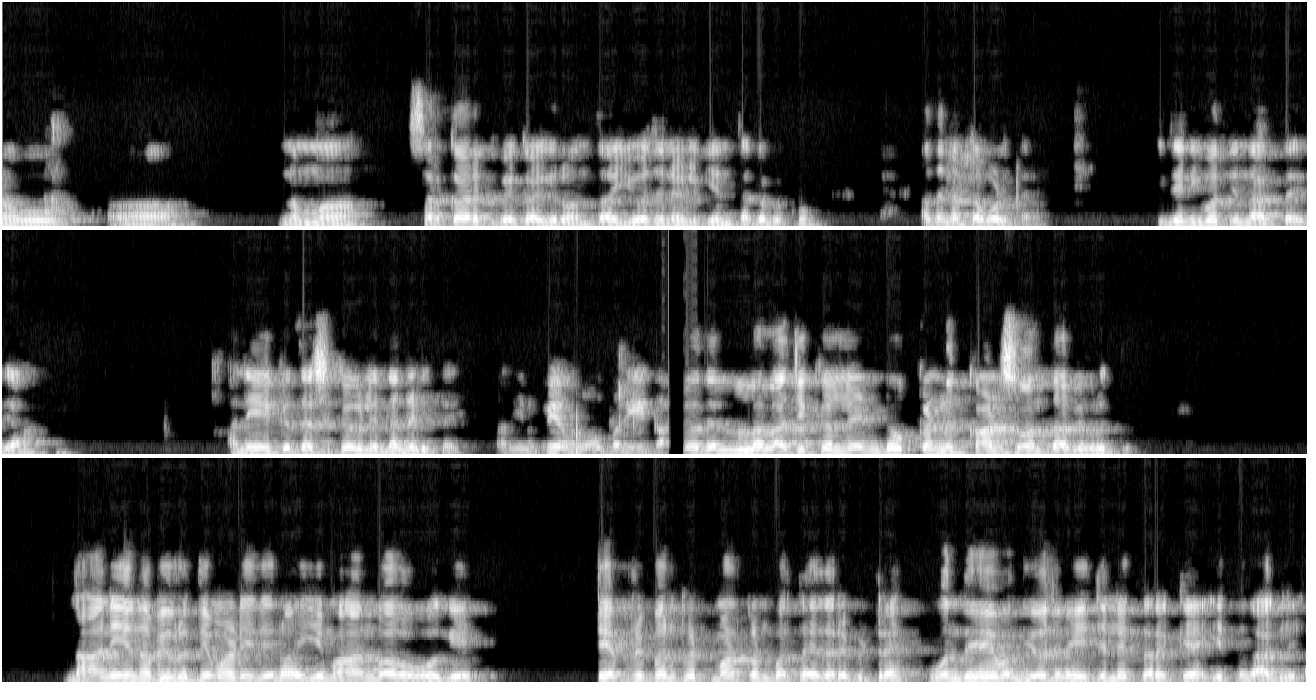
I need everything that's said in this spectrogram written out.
ನಾವು ನಮ್ಮ ಸರ್ಕಾರಕ್ಕೆ ಬೇಕಾಗಿರುವಂಥ ಯೋಜನೆಗಳಿಗೇನು ತಗೋಬೇಕು, ಅದನ್ನು ತಗೊಳ್ತಾರೆ. ಇದೇನು ಇವತ್ತಿಂದ ಆಗ್ತಾ ಇದೆಯಾ? ಅನೇಕ ದಶಕಗಳಿಂದ ನಡೀತಾ ಇದೆ. ಅದೆಲ್ಲ ಇರೋದೆಲ್ಲ ಲಾಜಿಕಲ್ ಎಂಡು ಕಣ್ಣು ಕಾಣಿಸುವಂತ ಅಭಿವೃದ್ಧಿ. ನಾನೇನು ಅಭಿವೃದ್ಧಿ ಮಾಡಿದ್ದೀನೋ ಈ ಮಹಾನ್ ಭಾವ ಹೋಗಿ ಟೇಪ್ ರಿಬ್ಬನ್ ಕಟ್ ಮಾಡ್ಕೊಂಡು ಬರ್ತಾ ಇದ್ದಾರೆ ಬಿಟ್ರೆ ಒಂದೇ ಒಂದು ಯೋಜನೆ ಈ ಜಿಲ್ಲೆಗೆ ತರಕ್ಕೆ ಇತ್ನಿಗೆ ಆಗಲಿಲ್ಲ.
